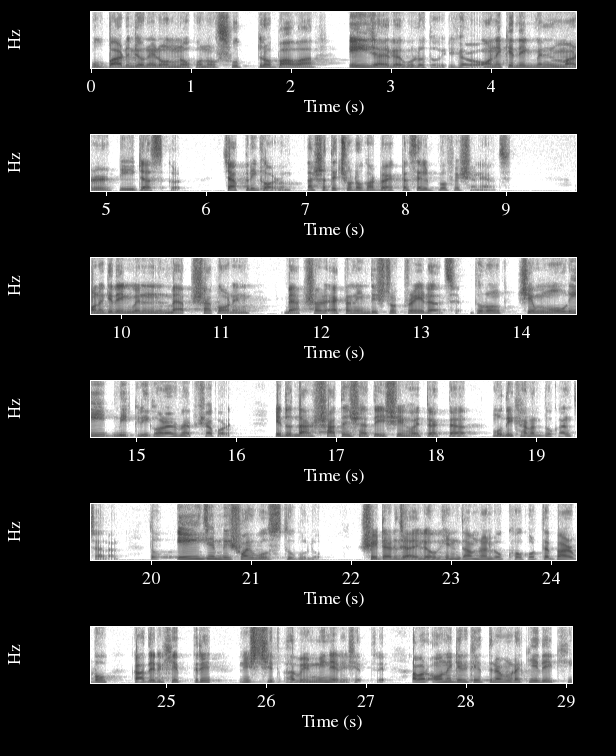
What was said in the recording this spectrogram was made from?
উপার্জনের অন্য কোনো সূত্র পাওয়া এই জায়গাগুলো তৈরি হবে। অনেকে দেখবেন মাল্টি টাস্কার চাকরি করেন, তার সাথে ছোটোখাটো একটা সেলফ প্রফেশনে আছে। অনেকে দেখবেন ব্যবসা করেন, ব্যবসার একটা নির্দিষ্ট ট্রেড আছে। ধরুন সে মুড়ি বিক্রি করার ব্যবসা করে। কিন্তু তার সাথে সাথেই সে হয়তো একটা মুদিখানার দোকান চালান। তো এই যে বিষয়বস্তুগুলো, সেটার জায়গাও কিন্তু আমরা লক্ষ্য করতে পারব কাদের ক্ষেত্রে? নিশ্চিতভাবে মিনের ক্ষেত্রে। আবার অনেকের ক্ষেত্রে আমরা কি দেখি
